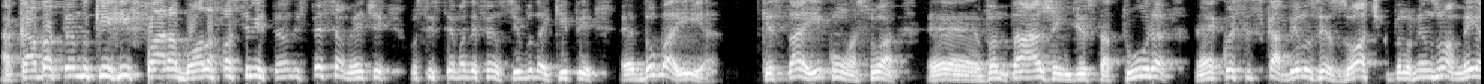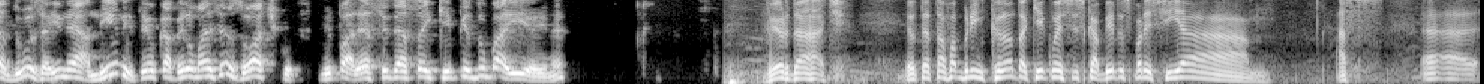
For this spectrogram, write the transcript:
Acaba tendo que rifar a bola, facilitando especialmente o sistema defensivo da equipe é, do Bahia que está aí com a sua é, vantagem de estatura, né, com esses cabelos exóticos, pelo menos uma meia dúzia aí, né? A Nini tem o cabelo mais exótico, me parece, dessa equipe do Bahia aí, né? Verdade. Eu até estava brincando aqui com esses cabelos, parecia as, a,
